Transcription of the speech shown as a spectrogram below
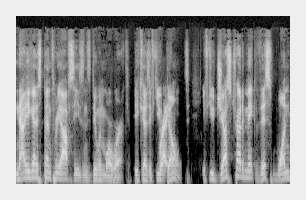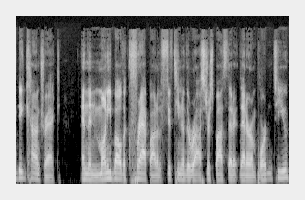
Now you got to spend three off seasons doing more work because if you right. don't, if you just try to make this one big contract and then moneyball the crap out of the 15 of the roster spots that are, that are important to you,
